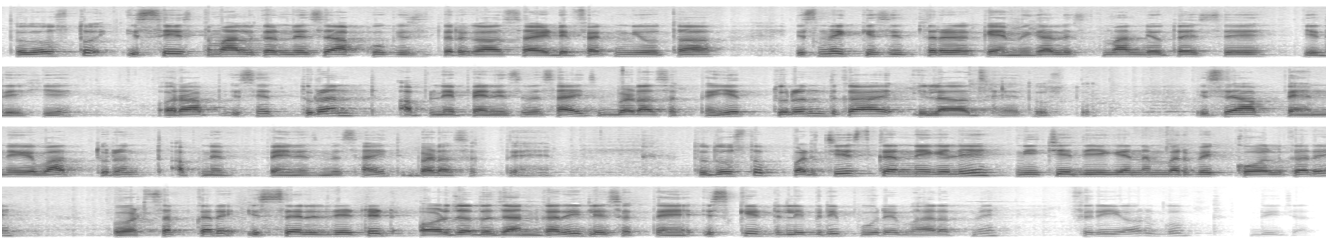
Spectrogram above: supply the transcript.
तो दोस्तों, इसे इस्तेमाल करने से आपको किसी तरह का साइड इफ़ेक्ट नहीं होता, इसमें किसी तरह का केमिकल इस्तेमाल नहीं होता इससे, ये देखिए। और आप इसे तुरंत अपने पेनिस में साइज़ बढ़ा सकते हैं। ये तुरंत का इलाज है दोस्तों। इसे आप पहनने के बाद तुरंत अपने पेनिस में साइज़ बढ़ा सकते हैं। तो दोस्तों परचेज करने के लिए नीचे दिए गए नंबर पर कॉल करें व्हाट्सअप करें। इससे रिलेटेड और ज़्यादा जानकारी ले सकते हैं। इसकी डिलीवरी पूरे भारत में फ्री और गुप्त दी जाती है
